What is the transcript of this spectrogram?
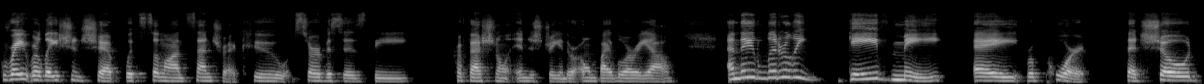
great relationship with Salon Centric, who services the professional industry and they're owned by L'Oreal. And they literally gave me a report that showed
